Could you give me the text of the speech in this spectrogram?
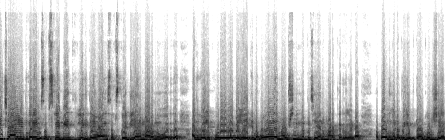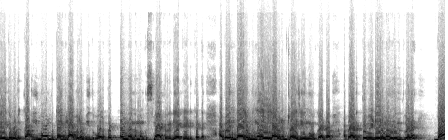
ഈ ചാനൽ ഇതുവരെയും സബ്സ്ക്രൈബ് ചെയ്തിട്ടില്ലെങ്കിൽ ദയവായി സബ്സ്ക്രൈബ് ചെയ്യാനും മറന്നു പോകരുത്. അതുപോലെ കൂടെയുള്ള ബെല്ലൈക്കിന് ഓൾ എന്ന ഓപ്ഷൻ ഇന്നപ്പോൾ ചെയ്യാനും മറക്കരുത് കേട്ടോ. അപ്പോൾ നിങ്ങളുടെ പ്രിയപ്പെട്ടവർക്ക് ഷെയർ ചെയ്ത് കൊടുക്കുക. ഈ നോമ്പ് ടൈമിൽ അവരും ഇതുപോലെ പെട്ടെന്ന് തന്നെ നമുക്ക് സ്നാക്ക് റെഡിയാക്കി എടുക്കട്ടെ. അപ്പോൾ എന്തായാലും നിങ്ങൾ എല്ലാവരും ട്രൈ ചെയ്ത് നോക്കാം കേട്ടോ. അപ്പോൾ അടുത്ത വീഡിയോ വരുന്നത് വരെ ബൈ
